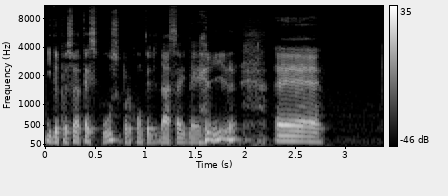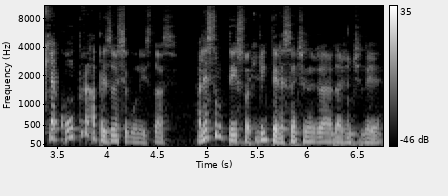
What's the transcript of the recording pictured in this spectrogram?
e depois foi até expulso por conta de dar essa ideia aí, né? É, que é contra a prisão em segunda instância. Aliás, tem um texto aqui bem interessante né, da, gente ler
